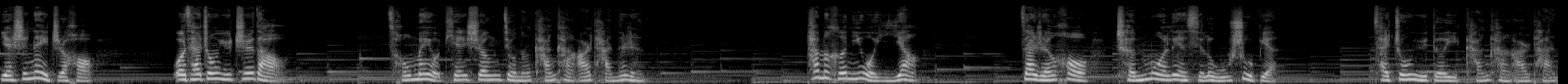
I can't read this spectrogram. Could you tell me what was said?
也是那之后，我才终于知道，从没有天生就能侃侃而谈的人。他们和你我一样。在人后沉默练习了无数遍，才终于得以侃侃而谈。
